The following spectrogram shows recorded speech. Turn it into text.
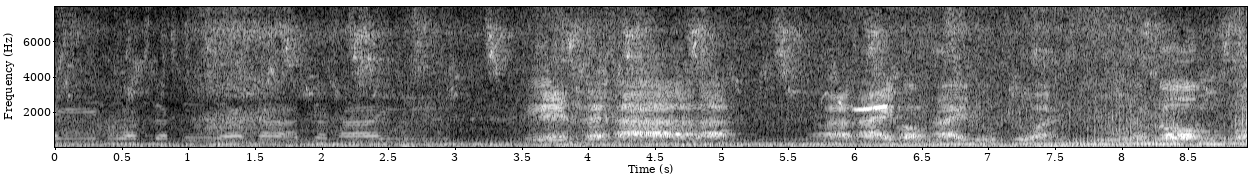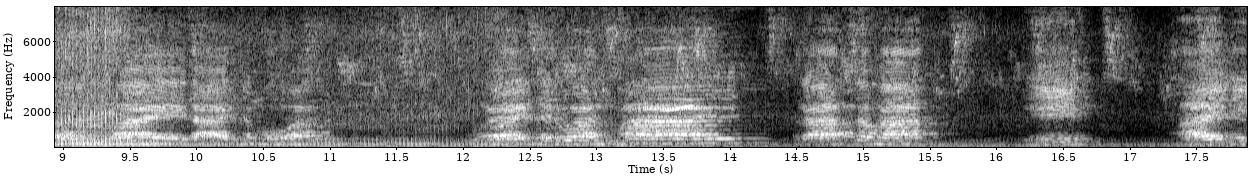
ยรวมเลือดเนื้อชาติเชื้อไทย เป็นประชารัฐอาไทยของไทยทุกส่วนดำรงคงไว้ได้ทั้งมวลด้วยในล้วนไม้รับสมัครอีกไทยนี่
